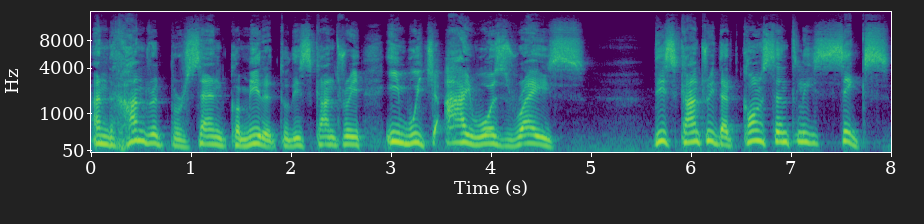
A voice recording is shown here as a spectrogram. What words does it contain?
and 100% committed to this country in which I was raised. This country that constantly seeks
